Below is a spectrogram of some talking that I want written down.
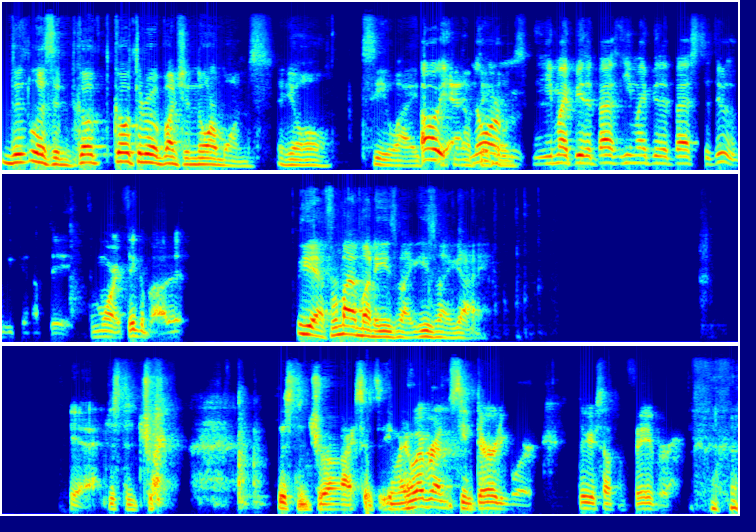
listen, go go through a bunch of Norm ones, and you'll see why. Oh yeah, Norm. is- He might be the best. He might be the best to do the weekend update. The more I think about it, Yeah, for my money, he's my he's my guy. yeah, just a dry, just a dry sense of humor. Whoever hasn't seen Dirty Work, do yourself a favor. oh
